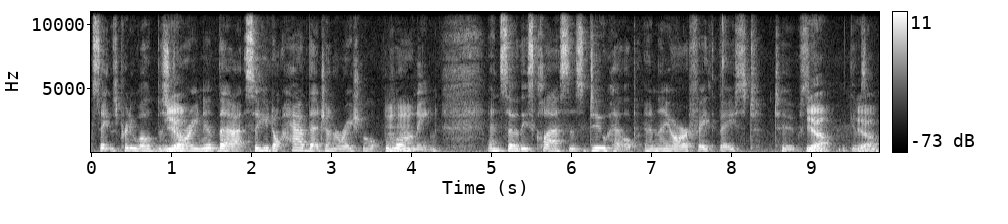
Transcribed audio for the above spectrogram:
Satan's pretty well destroying it that, so you don't have that generational Mm-hmm. learning, and so these classes do help, and they are faith based too. So Yeah, yeah. them-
